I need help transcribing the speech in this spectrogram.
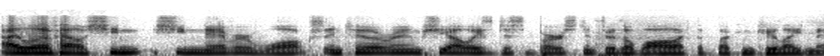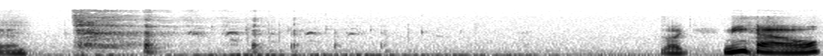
I love how she she never walks into a room. She always just bursts in through the wall like the fucking Kool Aid Man. like ni hao,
